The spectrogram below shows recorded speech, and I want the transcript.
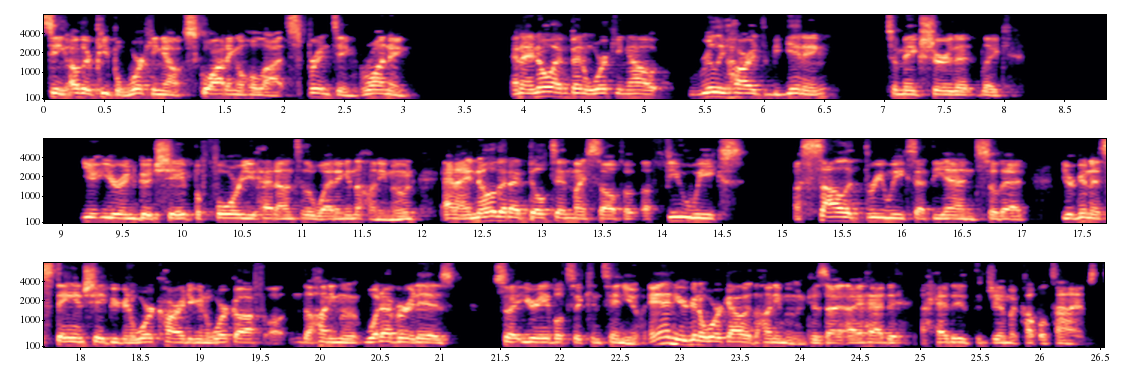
seeing other people working out, squatting a whole lot, sprinting, running. And I know I've been working out really hard at the beginning to make sure that like you're in good shape before you head on to the wedding and the honeymoon. And I know that I built in myself a, a few weeks, a solid three weeks at the end, so that you're going to stay in shape. You're going to work hard. You're going to work off the honeymoon, whatever it is, so that you're able to continue. And you're going to work out at the honeymoon because I, I, had to, I had to hit the gym a couple times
